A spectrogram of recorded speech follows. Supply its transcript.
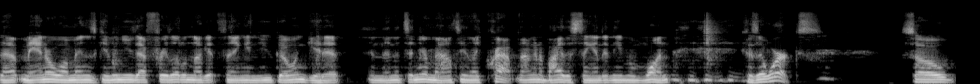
That man or woman is giving you that free little nugget thing, and you go and get it, and then it's in your mouth, and you're like, "Crap! Now I'm going to buy this thing I didn't even want because it works." So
